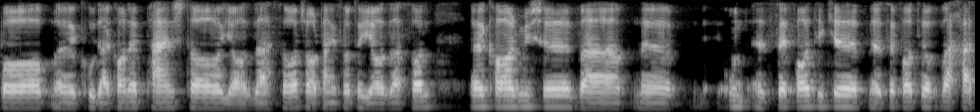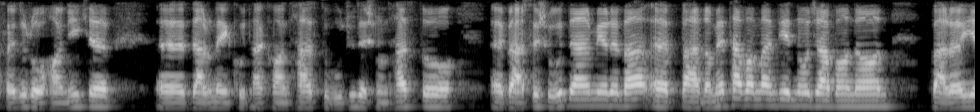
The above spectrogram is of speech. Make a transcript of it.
با کودکان 5 تا 11 سال 4 5 سال تا 11 سال کار میشه و اون صفاتی که صفات و خصایل روحانی که درون این کودکان هست و وجودشون هست و برسه شهود در میاره و برنامه توانمندی نوجوانان برای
